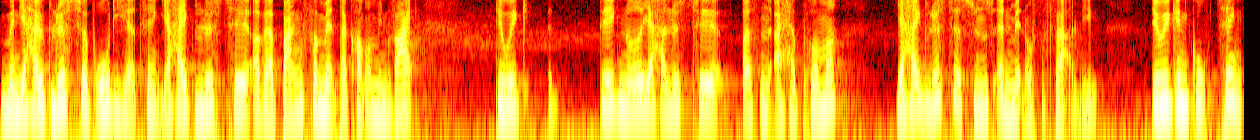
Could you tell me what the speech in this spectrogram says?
Men jeg har jo ikke lyst til at bruge de her ting. Jeg har ikke lyst til at være bange for mænd, der kommer min vej. Det er jo ikke, det er ikke noget, jeg har lyst til at, sådan, at have på mig. Jeg har ikke lyst til at synes, at mænd er forfærdelige. Det er jo ikke en god ting.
